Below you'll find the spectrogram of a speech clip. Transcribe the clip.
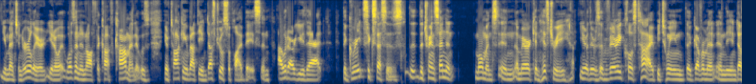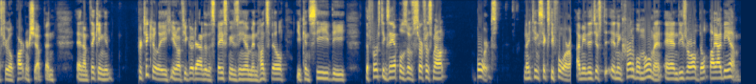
you mentioned earlier. You know, it wasn't an off the cuff comment. It was you know talking about the industrial supply base, and I would argue that the great successes, the, the transcendent moments in American history, you know, there's a very close tie between the government and the industrial partnership. And and I'm thinking particularly, you know, if you go down to the Space Museum in Huntsville, you can see the the first examples of surface mount boards. 1964. I mean, it's just an incredible moment. And these are all built by IBM.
